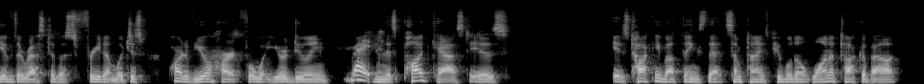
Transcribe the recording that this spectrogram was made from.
give the rest of us freedom? Which is part of your heart for what you're doing right. in this podcast is is talking about things that sometimes people don't want to talk about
